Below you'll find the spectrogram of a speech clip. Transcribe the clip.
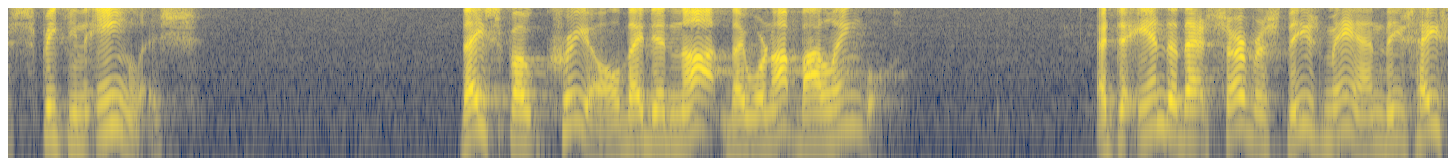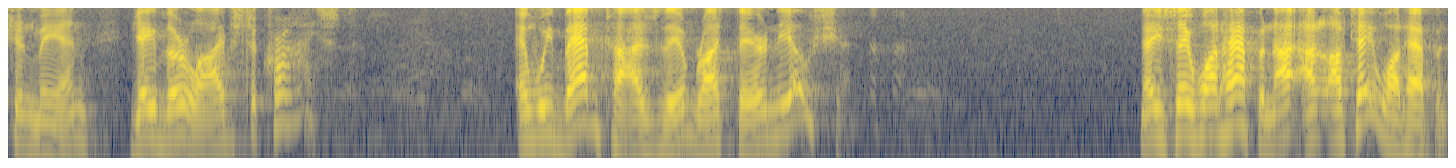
speaking English. They spoke Creole. They did not, they were not bilingual. At the end of that service, these men, these Haitian men, gave their lives to Christ. And we baptized them right there in the ocean. Now you say, what happened? I, will tell you what happened.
